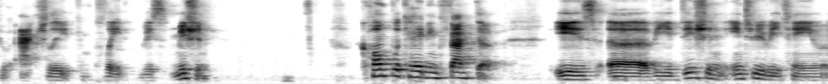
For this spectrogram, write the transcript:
to actually complete this mission. Complicating factor is uh, the addition into the team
